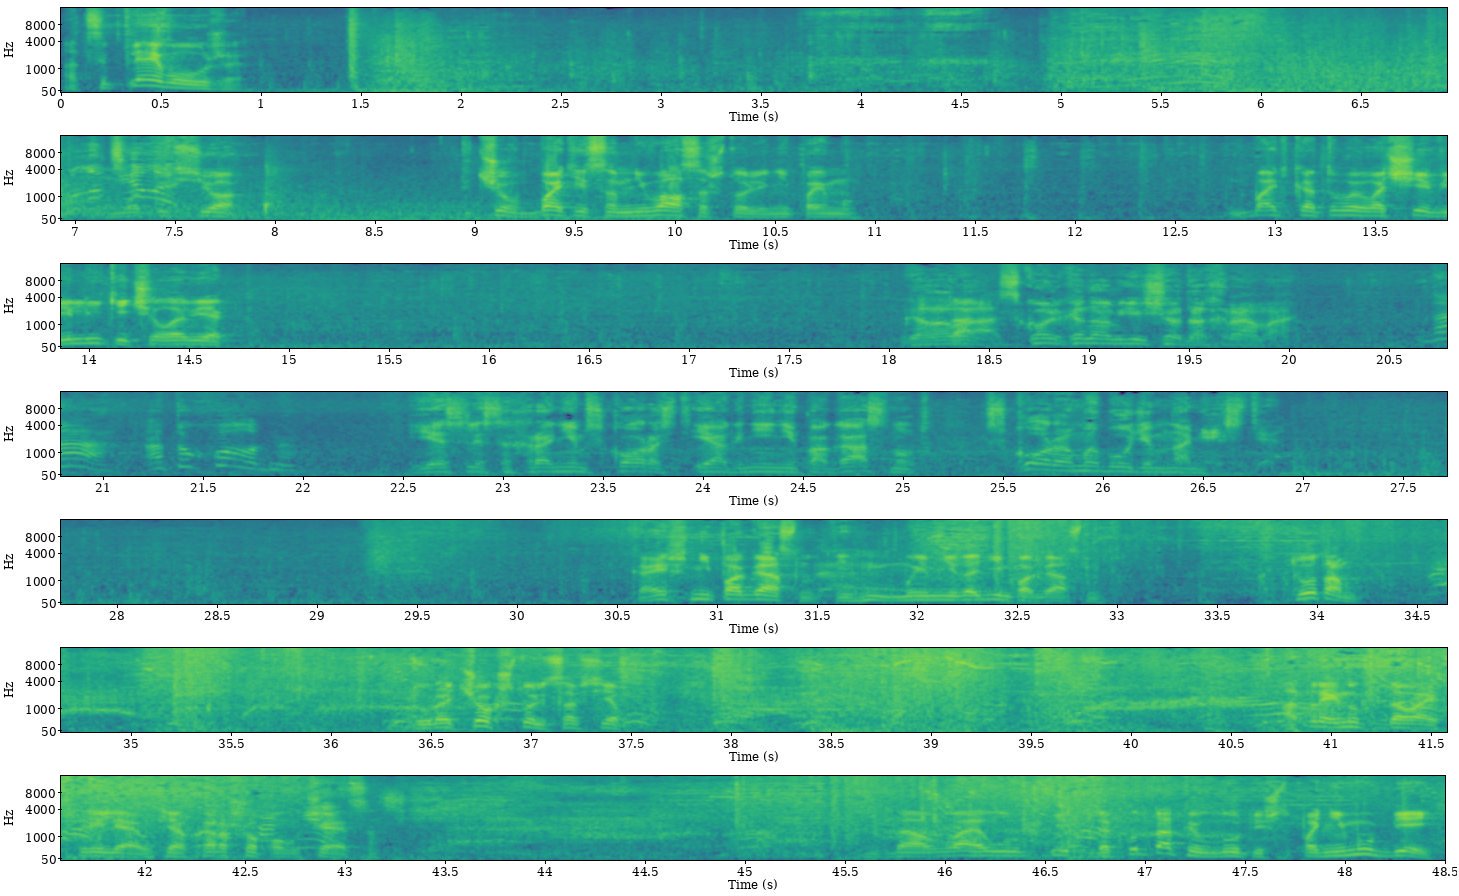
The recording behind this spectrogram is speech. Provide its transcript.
Отцепляй его уже. Вот и все. Ты что, в бате сомневался, что ли? Не пойму. Батька твой вообще великий человек. Голова, так. сколько нам еще до храма? Да, а то холодно. Если сохраним скорость и огни не погаснут, скоро мы будем на месте. Конечно, не погаснут. Мы им не дадим погаснуть. Кто там? Дурачок, что ли, совсем? Атрей, ну-ка давай, стреляй, у тебя хорошо получается. Давай лупи. Да куда ты лупишь? По нему бей.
